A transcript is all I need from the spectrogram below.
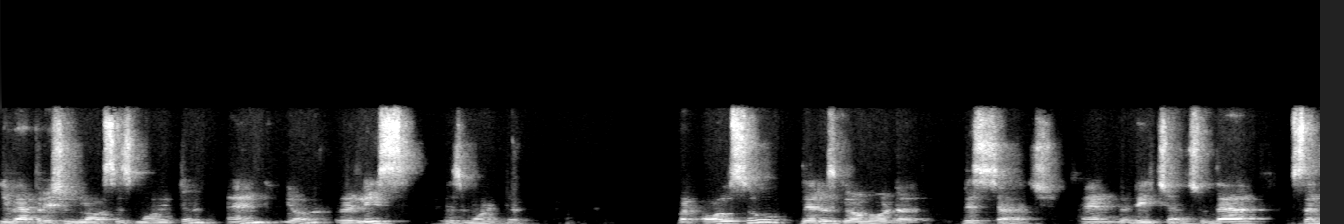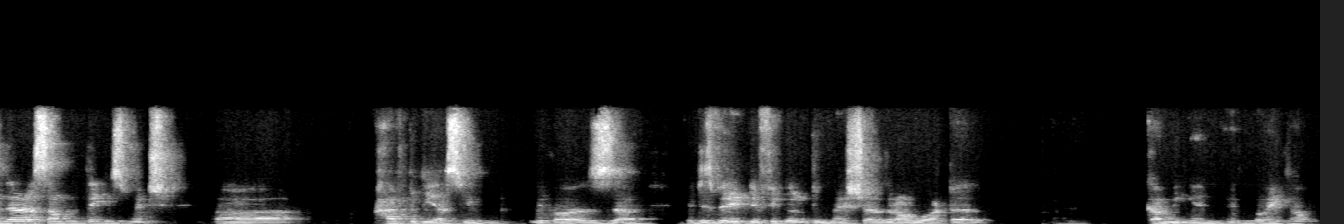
evaporation loss is monitored and your release is monitored. But also there is groundwater discharge and recharge. So there, so there are some things which uh, have to be assumed because uh, it is very difficult to measure groundwater coming in and going out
